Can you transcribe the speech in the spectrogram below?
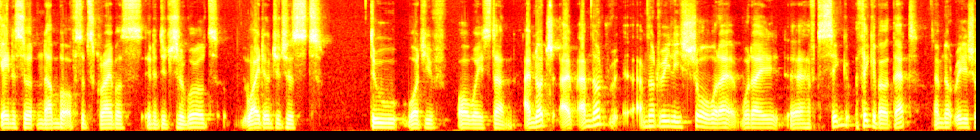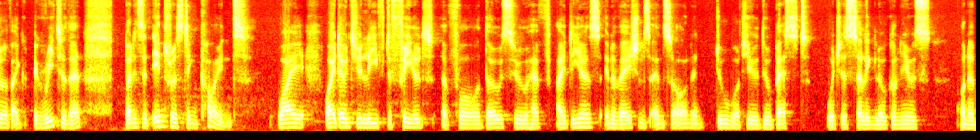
gain a certain number of subscribers in a digital world why don't you just do what you've always done. I'm not. I'm not. I'm not really sure what I what I uh, have to think think about that. I'm not really sure if I agree to that, but it's an interesting point. Why why don't you leave the field uh, for those who have ideas, innovations, and so on, and do what you do best, which is selling local news on a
